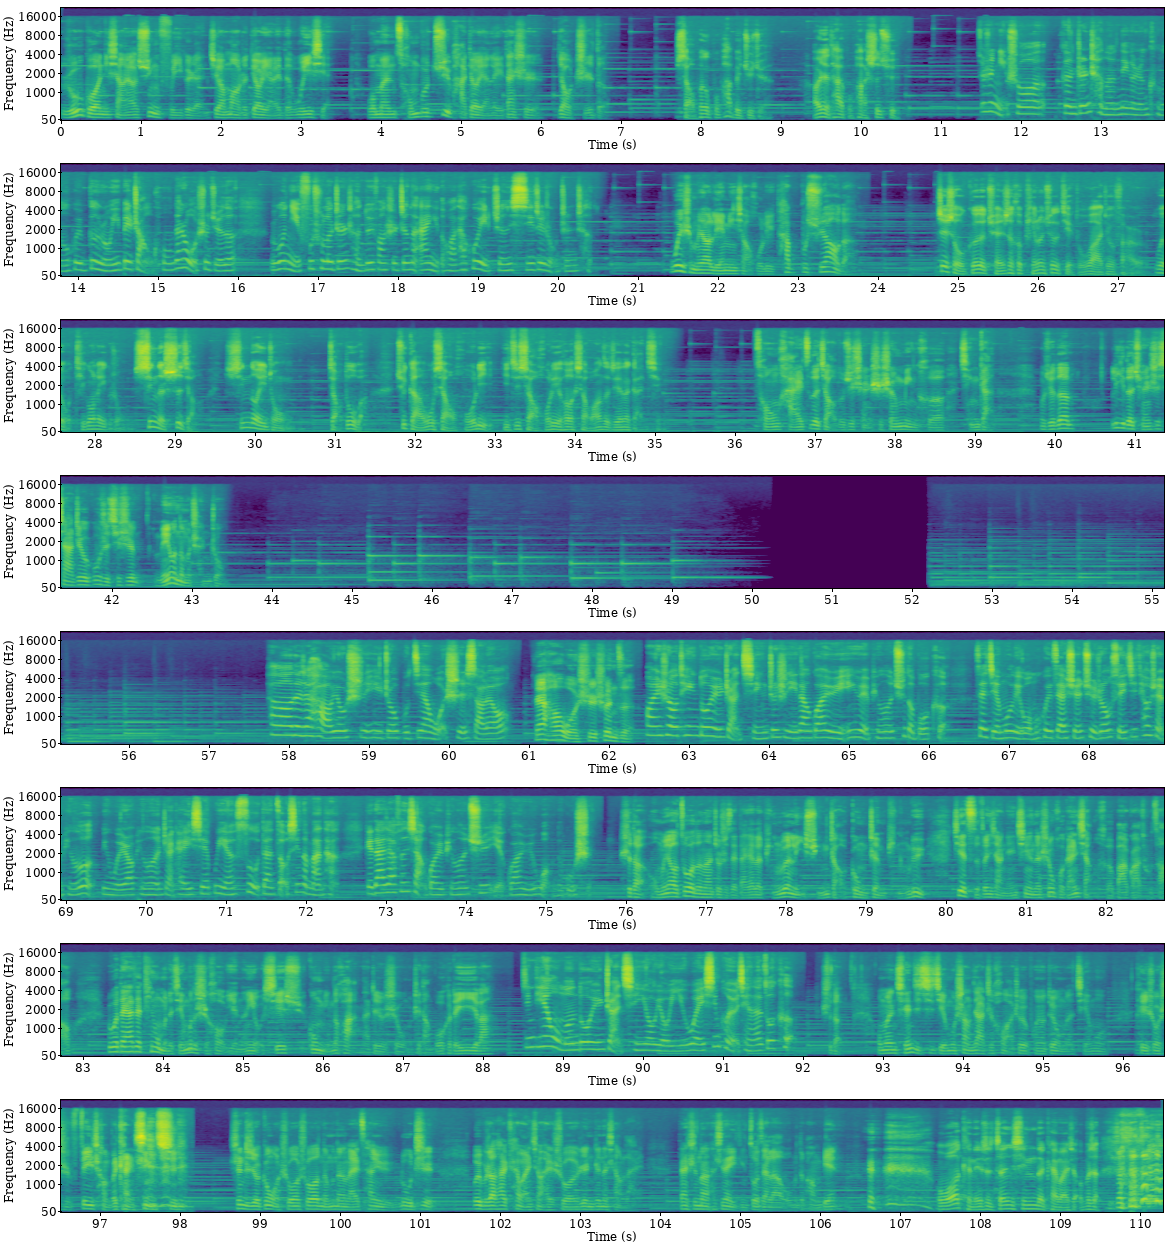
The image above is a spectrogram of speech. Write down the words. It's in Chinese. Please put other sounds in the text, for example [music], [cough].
如果你想要驯服一个人，就要冒着掉眼泪的危险。我们从不惧怕掉眼泪，但是要值得。小朋友不怕被拒绝，而且他也不怕失去。就是你说更真诚的那个人可能会更容易被掌控，但是我是觉得，如果你付出了真诚，对方是真的爱你的话，他会珍惜这种真诚。为什么要怜悯小狐狸？他不需要的。这首歌的诠释和评论区的解读啊，就反而为我提供了一种新的视角，新的一种角度吧，去感悟小狐狸以及小狐狸和小王子之间的感情。从孩子的角度去审视生命和情感，我觉得。力的诠释下，这个故事其实没有那么沉重。好，又是一周不见，我是小刘。大家好，我是顺子。欢迎收听多云转晴，这是一档关于音乐评论区的播客。在节目里，我们会在选曲中随机挑选评论，并围绕评论展开一些不严肃但走心的漫谈，给大家分享关于评论区也关于我们的故事。是的，我们要做的呢，就是在大家的评论里寻找共振频率，借此分享年轻人的生活感想和八卦吐槽。如果大家在听我们的节目的时候也能有些许共鸣的话，那这就是我们这档播客的意义啦。今天我们多云转晴，又有一位新朋友前来做客。是的，我们前几期节目上架之后啊，这位朋友对我们的节目。可以说是非常的感兴趣，[laughs] 甚至就跟我说说能不能来参与录制，我也不知道他开玩笑还是说认真的想来，但是呢，他现在已经坐在了我们的旁边，[laughs] 我肯定是真心的开玩笑，不是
